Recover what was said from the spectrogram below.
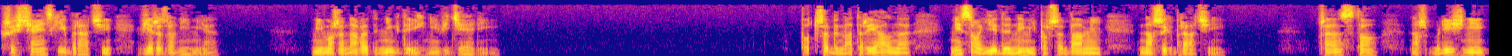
chrześcijańskich braci w Jerozolimie, mimo że nawet nigdy ich nie widzieli. Potrzeby materialne nie są jedynymi potrzebami naszych braci. Często nasz bliźni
